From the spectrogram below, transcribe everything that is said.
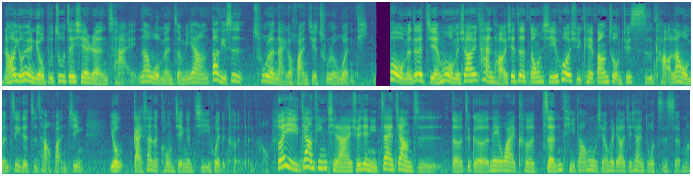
然后永远留不住这些人才，那我们怎么样？到底是出了哪个环节出了问题？过我们这个节目，我们需要去探讨一些这个东西，或许可以帮助我们去思考，让我们自己的职场环境有改善的空间跟机会的可能。好，所以这样听起来，学姐你在这样子的这个内外科整体到目前会了解一下你多资深吗？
